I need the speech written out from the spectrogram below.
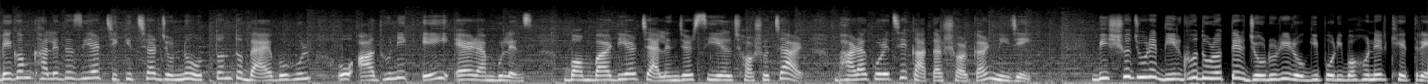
বেগম খালেদা জিয়ার চিকিৎসার জন্য অত্যন্ত ব্যয়বহুল ও আধুনিক এই air ambulance, Bombardier Challenger CL ছশো ভাড়া করেছে কাতার সরকার নিজেই। বিশ্বজুড়ে দীর্ঘ দূরত্বের জরুরি রোগী পরিবহনের ক্ষেত্রে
